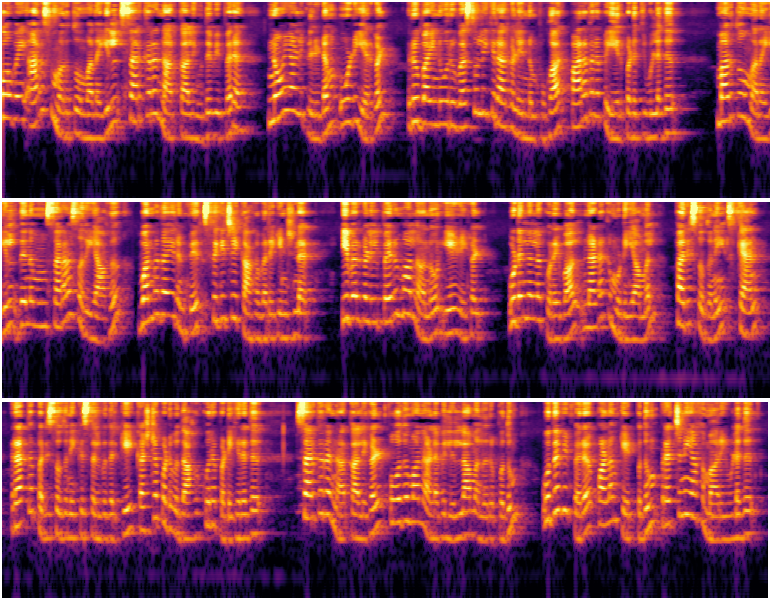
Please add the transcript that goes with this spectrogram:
கோவை அரசு மருத்துவமனையில் சர்க்கரை நாற்காலி உதவி பெற நோயாளிகளிடம் ஊழியர்கள் ரூபாய் நூறு வசூலிக்கிறார்கள் என்னும் புகார் பரபரப்பை ஏற்படுத்தியுள்ளது. மருத்துவமனையில் தினமும் சராசரியாக ஒன்பதாயிரம் பேர் சிகிச்சைக்காக வருகின்றனர். இவர்களில் பெரும்பாலானோர் ஏழைகள். உடல்நலக் குறைவால் நடக்க முடியாமல் பரிசோதனை ஸ்கேன் ரத்த பரிசோதனைக்கு செல்வதற்கே கஷ்டப்படுவதாக கூறப்படுகிறது. சர்க்கரை நாற்காலிகள் போதுமான அளவில் இல்லாமல் இருப்பதும் உதவி பெற பணம் கேட்பதும் பிரச்சனையாக மாறியுள்ளது.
